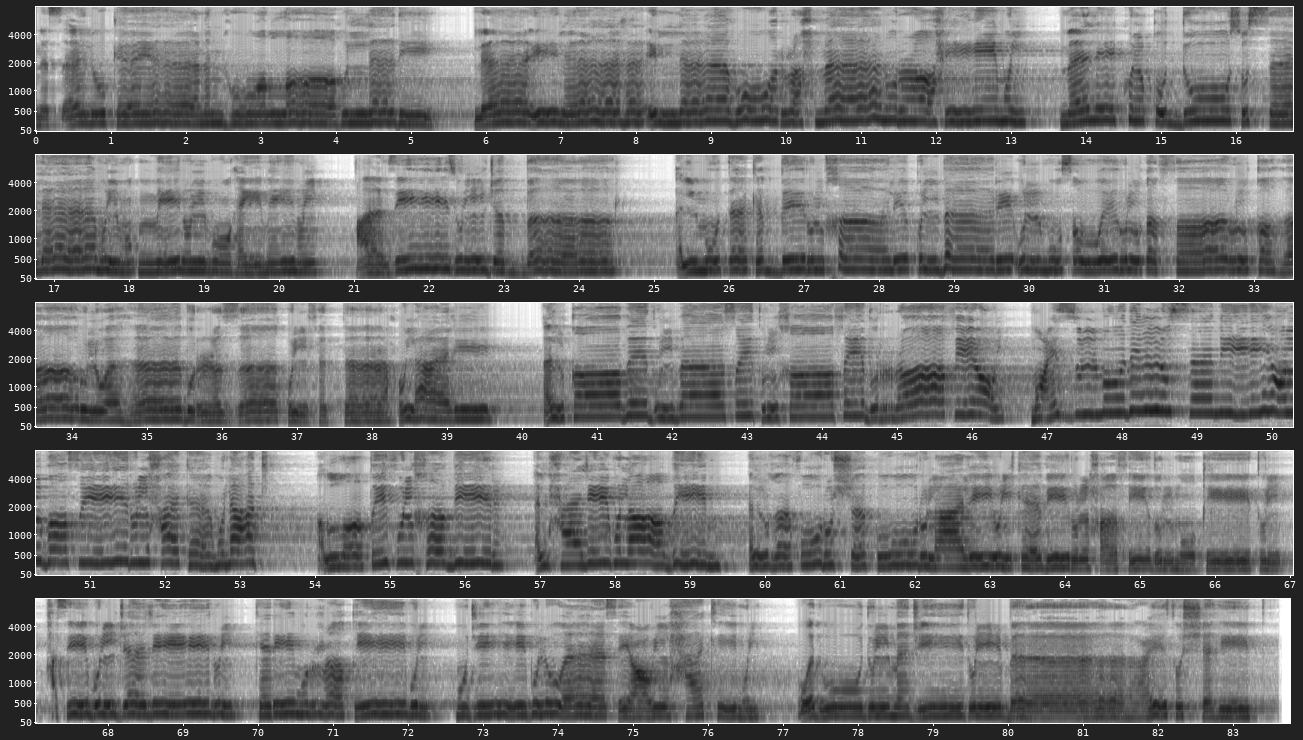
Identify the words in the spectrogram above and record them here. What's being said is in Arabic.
نسألك يا من هو الله الذي لا إله إلا هو الرحمن الرحيم الملك القدوس السلام المؤمن المهيمن العزيز الجبار المتكبر الخالق البارئ المصور الغفار القهار الوهاب الرزاق الفتاح العليم القابض الباسط الخافض الرافع المعز المذل السميع البصير الحكم العدل اللطيف الخبير الحليم العظيم الغفور الشكور العلي الكبير الحفيظ المقيت الحسيب الجليل الكريم الرقيب المجيب الواسع الحكيم الودود المجيد الباعث الشهيد.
